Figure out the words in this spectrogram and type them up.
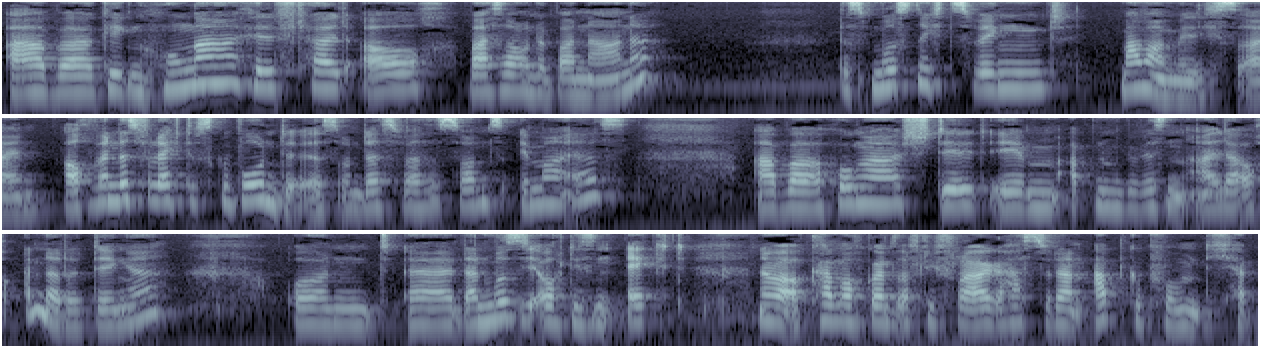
Aber gegen Hunger hilft halt auch Wasser und eine Banane. Das muss nicht zwingend Mamamilch sein, auch wenn das vielleicht das Gewohnte ist und das, was es sonst immer ist. Aber Hunger stillt eben ab einem gewissen Alter auch andere Dinge. Und äh, dann muss ich auch diesen Act, aber kam auch ganz oft die Frage, hast du dann abgepumpt? Ich habe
